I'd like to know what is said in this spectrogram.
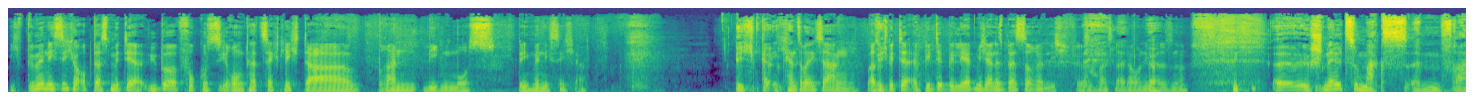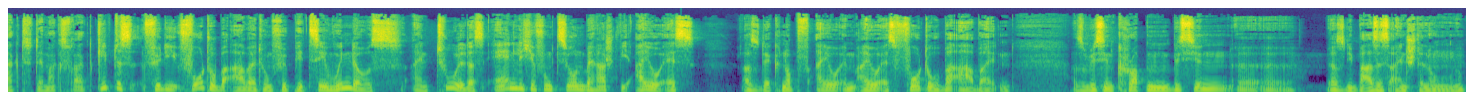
ich bin mir nicht sicher, ob das mit der Überfokussierung tatsächlich da dran liegen muss. Bin ich mir nicht sicher. Ich, ich kann es aber nicht sagen. Also ich, bitte, bitte belehrt mich eines Besseren. Ich äh, weiß leider auch nicht ja. alles. Ne? Äh, schnell zu Max ähm, fragt. Der Max fragt: Gibt es für die Fotobearbeitung für PC Windows ein Tool, das ähnliche Funktionen beherrscht wie iOS, also der Knopf IO im iOS Foto bearbeiten? Also ein bisschen croppen, ein bisschen äh, äh also die Basiseinstellungen, ne?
